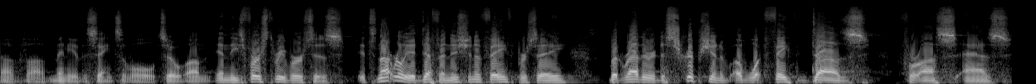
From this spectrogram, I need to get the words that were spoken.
of uh, many of the saints of old. So, um, in these first three verses, it's not really a definition of faith per se, but rather a description of, of what faith does for us as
